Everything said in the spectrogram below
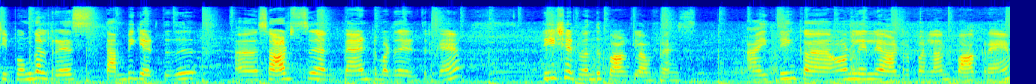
சி பொங்கல் ட்ரெஸ் தம்பிக்கு எடுத்தது ஷார்ட்ஸு அண்ட் பேண்ட் மட்டும் தான் எடுத்திருக்கேன். டிஷர்ட் வந்து பார்க்கலாம் ஃப்ரெண்ட்ஸ் ஐ திங்க் ஆன்லைன்லேயே ஆர்டர் பண்ணலான்னு பார்க்குறேன்.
